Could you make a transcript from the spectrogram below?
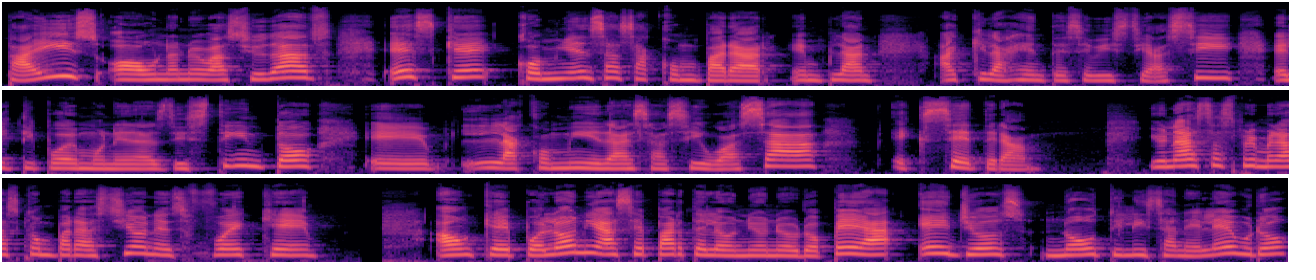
país o a una nueva ciudad es que comienzas a comparar, en plan, aquí la gente se viste así, el tipo de moneda es distinto, eh, la comida es así o asá, etc. Y una de estas primeras comparaciones fue que aunque Polonia hace parte de la Unión Europea, ellos no utilizan el euro,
